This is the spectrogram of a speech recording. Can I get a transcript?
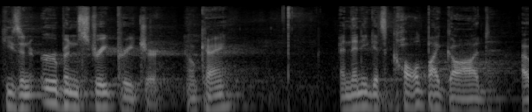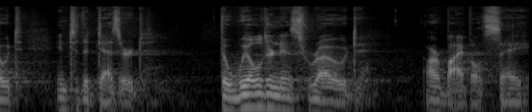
he's an urban street preacher, okay? And then he gets called by God out into the desert, the wilderness road, our Bibles say.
